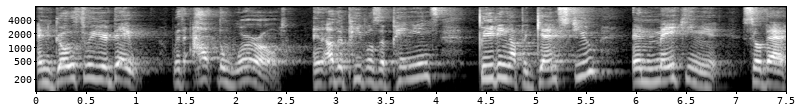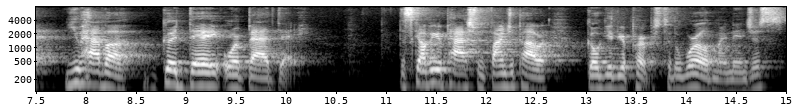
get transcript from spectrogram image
and go through your day without the world and other people's opinions beating up against you and making it so that you have a good day or bad day. Discover your passion, find your power, go give your purpose to the world, my ninjas.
